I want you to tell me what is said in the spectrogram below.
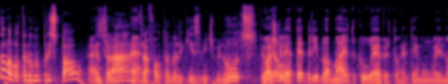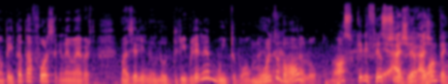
Não, mas botar no grupo principal. Ah, entrar, é. entrar faltando ali 15, 20 minutos. Eu acho que ele entendeu? até dribla mais do que o Everton. Ele, tem um- ele não tem tanta força que nem o Everton. Mas ele no, no drible ele é muito bom. né? Muito É, bom. Tá louco. Nossa, o que ele fez no É, a, tempo a ontem.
